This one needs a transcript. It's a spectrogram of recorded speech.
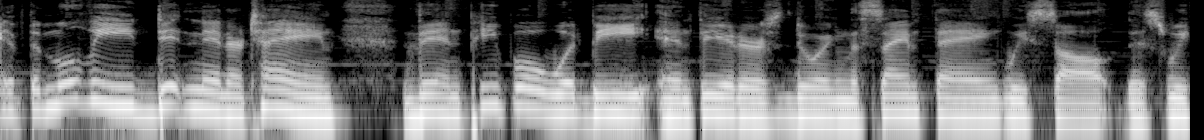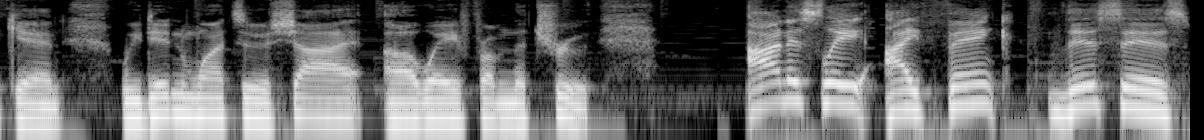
If the movie didn't entertain, then people would be in theaters doing the same thing we saw this weekend. We didn't want to shy away from the truth honestly, I think this is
